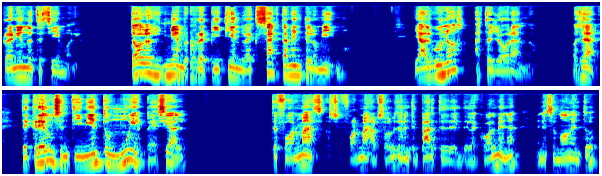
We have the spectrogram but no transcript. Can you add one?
Reunión de testimonio. Todos los miembros repitiendo exactamente lo mismo. Y algunos hasta llorando. O sea, te crea un sentimiento muy especial te formas, formas absolutamente parte de, la colmena en ese momento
